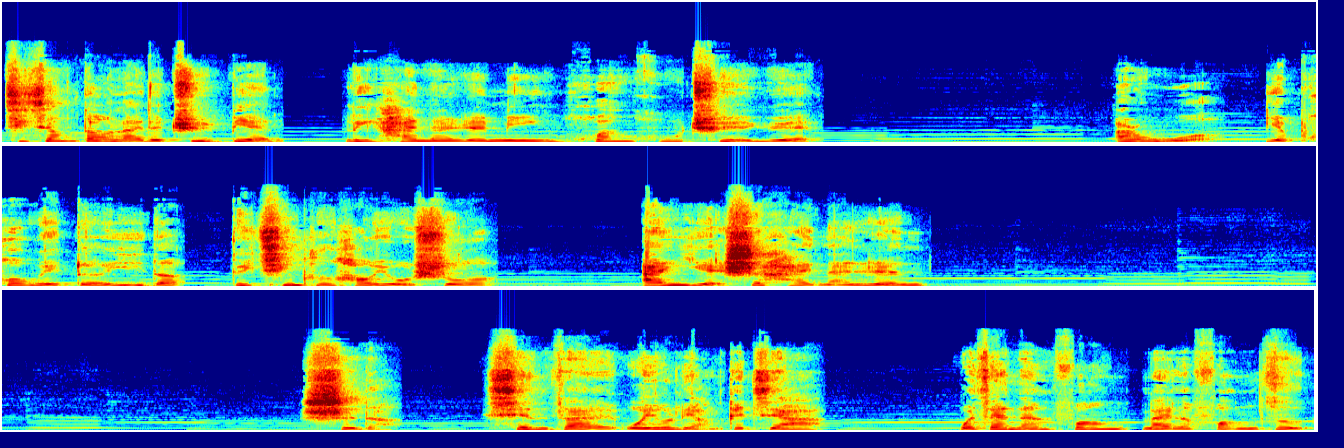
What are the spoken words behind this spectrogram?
即将到来的巨变令海南人民欢呼雀跃，而我也颇为得意的。对亲朋好友说：“俺也是海南人。”是的，现在我有两个家，我在南方买了房子，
